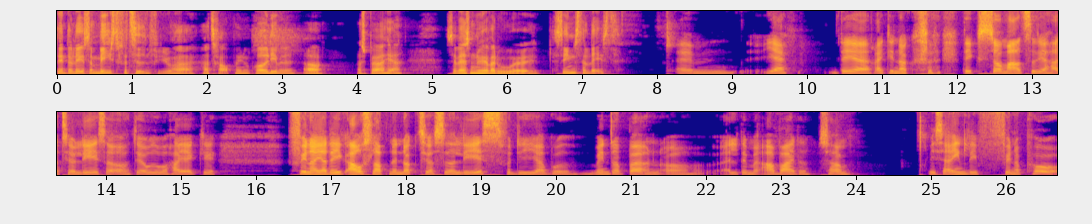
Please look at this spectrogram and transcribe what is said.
den, der læser mest for tiden, fordi du har, har travlt, men nu prøver jeg alligevel at, at spørge her. Så vil jeg sådan høre, hvad du øh, senest har læst. Øhm, ja, det er rigtigt nok. det er ikke så meget tid, jeg har til at læse, og derudover har jeg ikke, finder jeg det ikke afslappende nok til at sidde og læse, fordi jeg har både mindre børn og alt det med arbejdet. Så hvis jeg egentlig finder på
